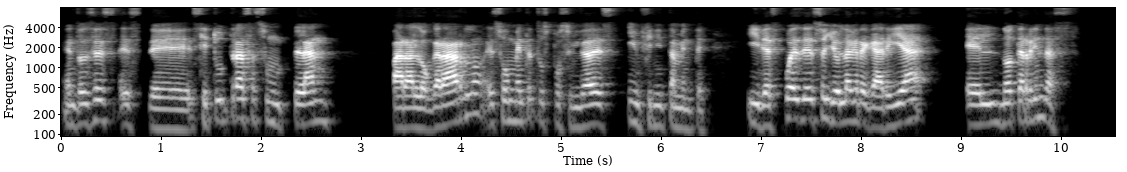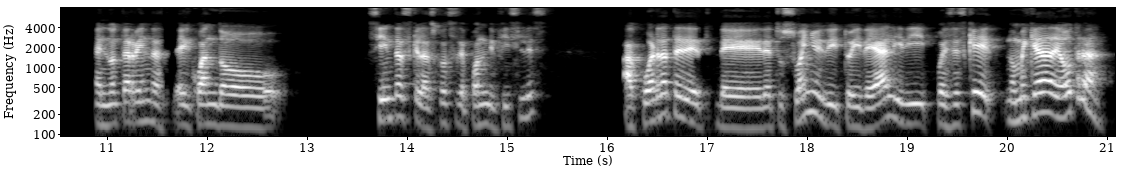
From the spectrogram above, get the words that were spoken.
Entonces, este, si tú trazas un plan para lograrlo, eso aumenta tus posibilidades infinitamente. Y después de eso yo le agregaría el no te rindas, el no te rindas, el cuando sientas que las cosas se ponen difíciles, acuérdate de, tu sueño y de tu ideal y di, pues es que no me queda de otra,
